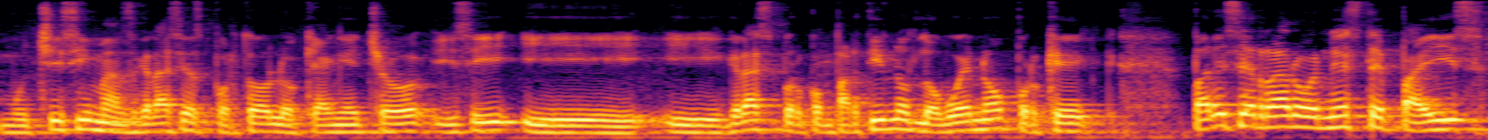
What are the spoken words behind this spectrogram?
Muchísimas gracias por todo lo que han hecho, Isi, y, y gracias por compartirnos lo bueno, porque parece raro en este país,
